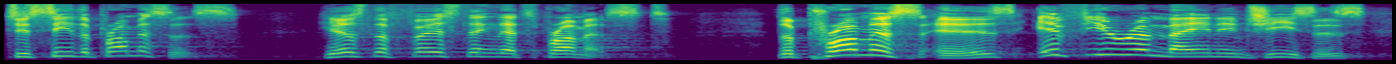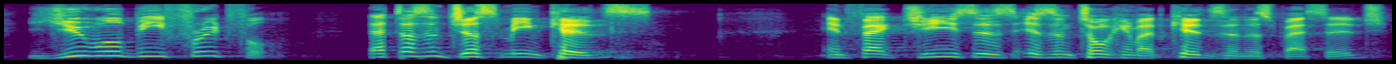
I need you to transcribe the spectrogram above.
to see the promises? Here's the first thing that's promised the promise is if you remain in Jesus, you will be fruitful. That doesn't just mean kids. In fact, Jesus isn't talking about kids in this passage.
